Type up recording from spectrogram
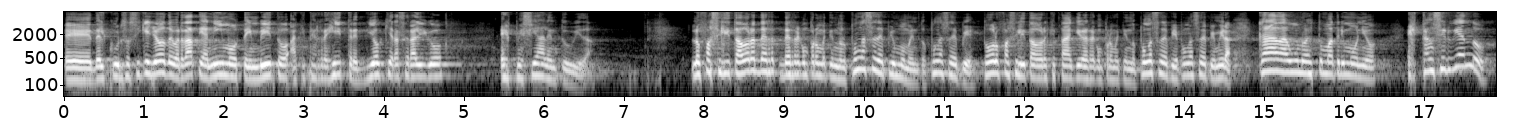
eh, del curso. Así que yo de verdad te animo, te invito a que te registres. Dios quiere hacer algo especial en tu vida. Los facilitadores de, de Recomprometiéndonos, póngase de pie un momento, póngase de pie. Todos los facilitadores que están aquí de Recomprometiendo, póngase de pie, póngase de pie. Mira, cada uno de estos matrimonios están sirviendo.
